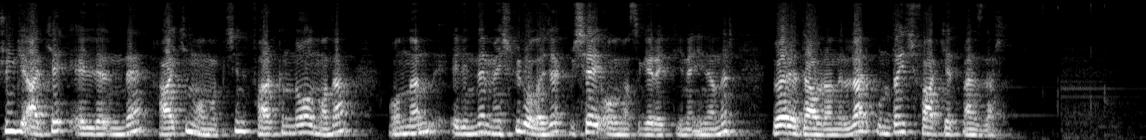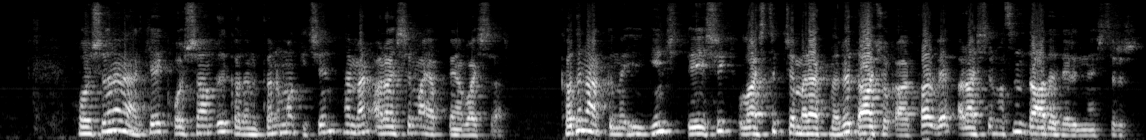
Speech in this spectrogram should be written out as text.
Çünkü erkek ellerinde hakim olmak için farkında olmadan onların elinde meşgul olacak bir şey olması gerektiğine inanır. Böyle davranırlar. Bunu da hiç fark etmezler. Hoşlanan erkek hoşlandığı kadını tanımak için hemen araştırma yapmaya başlar. Kadın hakkında ilginç, değişik, ulaştıkça merakları daha çok artar ve araştırmasını daha da derinleştirir.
